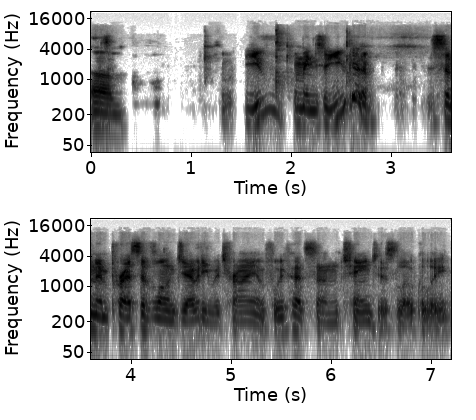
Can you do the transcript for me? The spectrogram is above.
Um, you, I mean, so you got a, some impressive longevity with Triumph. We've had some changes locally.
